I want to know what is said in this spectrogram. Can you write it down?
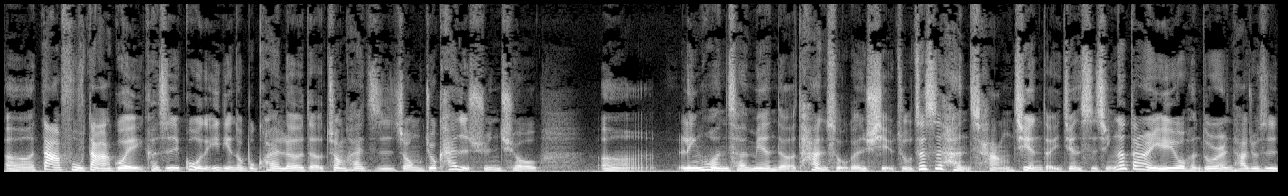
呃大富大贵，可是过得一点都不快乐的状态之中，就开始寻求呃。灵魂层面的探索跟协助，这是很常见的一件事情。那当然也有很多人，他就是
